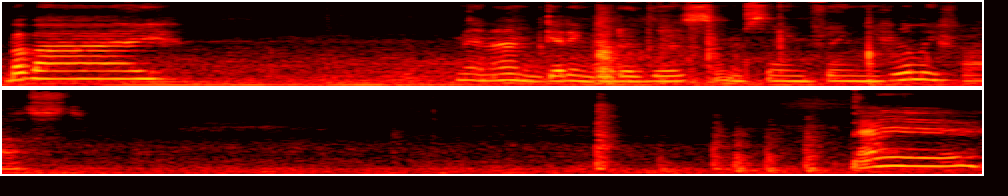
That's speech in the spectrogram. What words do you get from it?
bye-bye. Man, I'm getting good at this. I'm saying things really fast. Bye.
